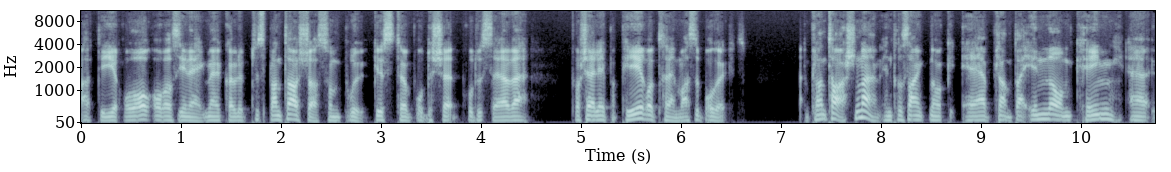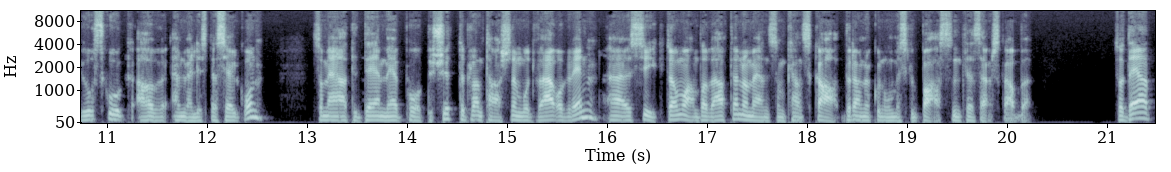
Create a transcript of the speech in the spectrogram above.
at de rår over sine egne eukalyptusplantasjer som brukes til å produsere forskjellige papir- og tremasseprodukt. Plantasjene, interessant nok, er planta inn og omkring eh, urskog av en veldig spesiell grunn, som er at det er med på å beskytte plantasjene mot vær og vind, eh, sykdom og andre værfenomen som kan skade den økonomiske basen til selskapet. Så det at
